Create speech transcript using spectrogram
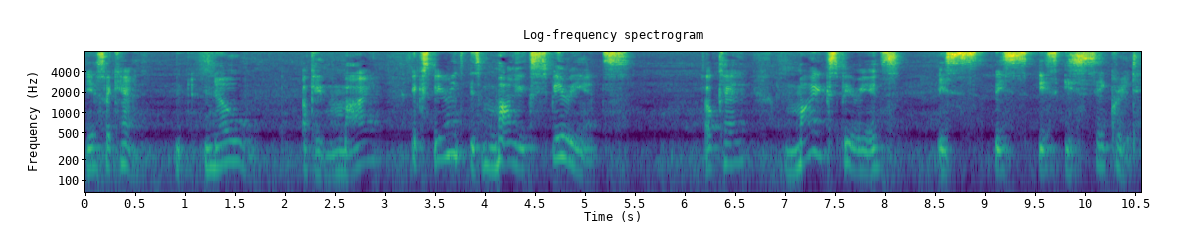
Yes, I can. No. Okay, my experience is my experience. Okay? My experience is is is, is sacred.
